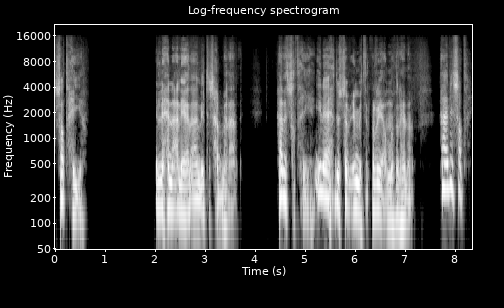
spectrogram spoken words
سطحية اللي إحنا عليها الآن اللي تسحبها الان هذه. السطحيه إلى يحدث 70 متر في الرياض مثل هنا. هذه سطحي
